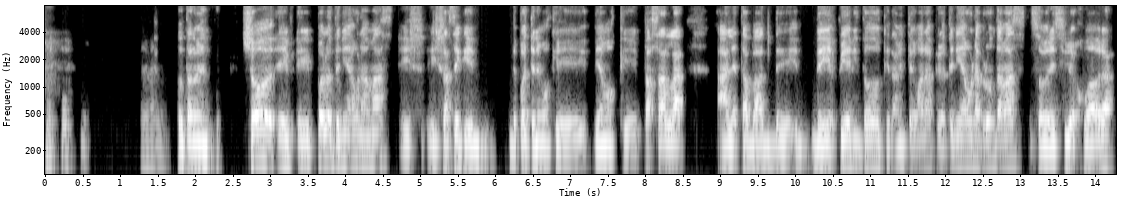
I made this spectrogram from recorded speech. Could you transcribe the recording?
Totalmente. Yo, eh, eh, Polo, tenía una más y, ya sé que después tenemos que, digamos, que pasarla a la etapa de, de ESPN y todo, que también tengo ganas, pero tenía una pregunta más sobre Silvia Jugadora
